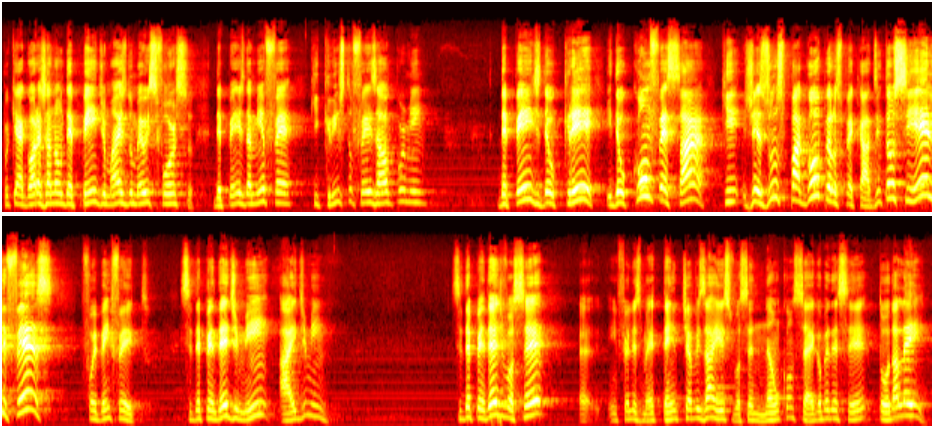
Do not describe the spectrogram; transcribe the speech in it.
Porque agora já não depende mais do meu esforço, depende da minha fé, que Cristo fez algo por mim. Depende de eu crer e de eu confessar que Jesus pagou pelos pecados. Então, se ele fez, foi bem feito. Se depender de mim, ai de mim. Se depender de você, infelizmente, tento te avisar isso: você não consegue obedecer toda a lei.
